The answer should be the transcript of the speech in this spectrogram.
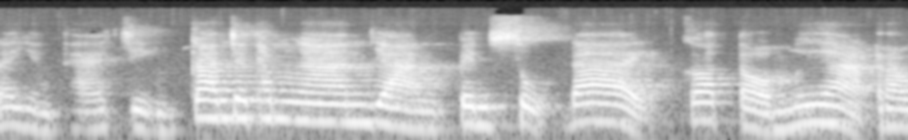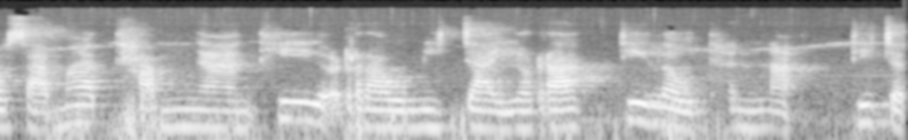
ได้อย่างแท้จริง การจะทำงานอย่างเป็นสุขได้ ก็ต่อเมื่อเราสามารถทำงานที่เรามีใจรักที่เราถนัดที่จะ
